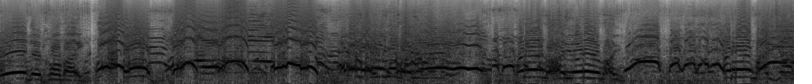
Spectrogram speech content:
ये देखो भाई अरे भाई अरे भाई अरे भाई जान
